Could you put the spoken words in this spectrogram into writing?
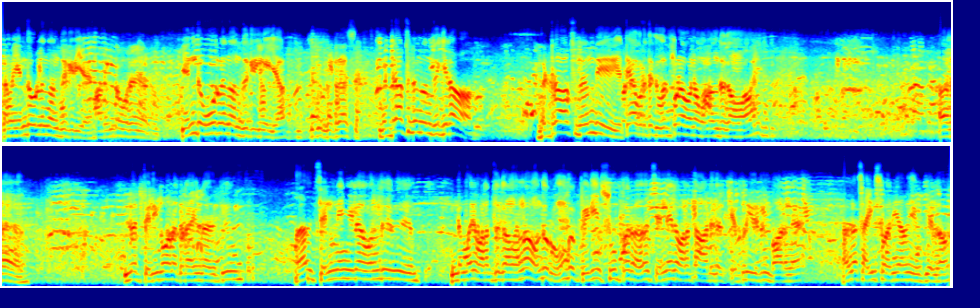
நம்ம எந்த ஊர்ல இருந்து வந்திருக்கிறீங்க? எந்த ஒரே எந்த ஊர்ல இருந்து வந்திருக்கீங்க ஐயா? மெட்ராஸ். மெட்ராஸ்ல இருந்து வந்திருக்கீங்களா? மெட்ராஸ்ல இருந்து எட்டயபுரத்துக்கு விற்பனை பண்ண கொண்டு வந்திருக்காங்களா? ஆனா இல்ல தெளிவான கடாய்களா இருக்கு. அதாவது சென்னையில வந்து இந்த மாதிரி வளர்த்துருக்காங்கன்னா வந்து ரொம்ப பெரிய சூப்பர் அதாவது சென்னையில வளர்த்த ஆடுகள் எப்படி இருக்குன்னு பாருங்க. நல்ல சைஸ் வாரியாவே இருக்கு எல்லாம்.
